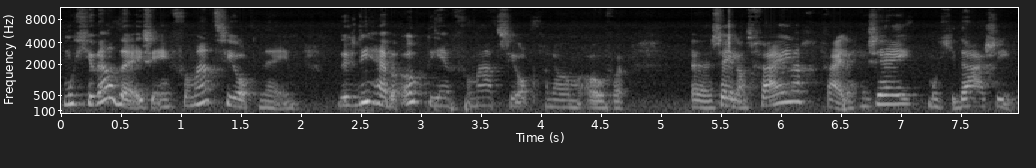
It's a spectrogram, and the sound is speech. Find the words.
moet je wel deze informatie opnemen. Dus die hebben ook die informatie opgenomen over uh, Zeeland Veilig, Veilig in Zee, moet je daar zien.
